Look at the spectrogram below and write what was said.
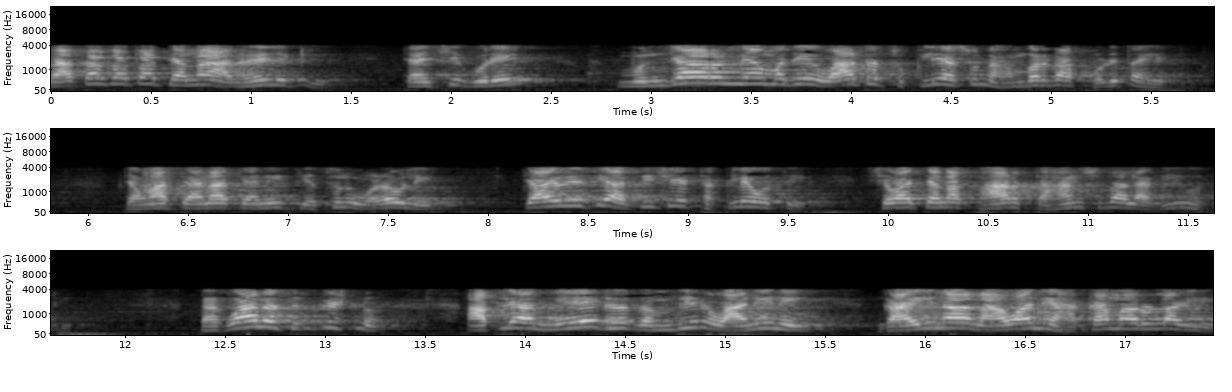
जाता जाता त्यांना आढळले की त्यांची गुरे मुंजारण्यामध्ये वाट चुकली असून हंबरडा फोडीत आहेत. तेव्हा त्यांना त्यांनी तेथून वळवले त्यावेळी ते अतिशय थकले होते. शिवाय त्यांना फार तहानसुद्धा लागली होती. भगवान श्रीकृष्ण आपल्या मेघ गंभीर वाणीने गायीना नावाने हाका मारू लागली.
